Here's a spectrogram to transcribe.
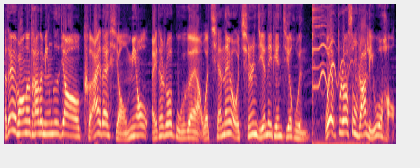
啊，这位朋友呢，他的名字叫可爱的小喵。哎，他说：“谷歌呀，我前男友情人节那天结婚，我也不知道送啥礼物好，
